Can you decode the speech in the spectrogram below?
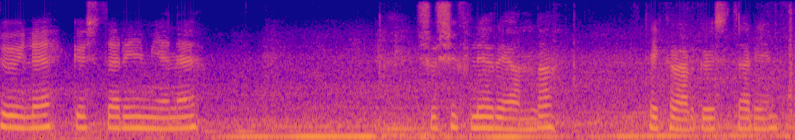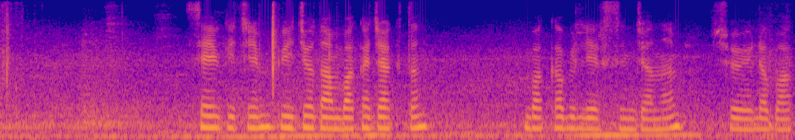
Şöyle göstereyim yine. Şu şifleri yanında tekrar göstereyim. Sevgicim videodan bakacaktın. Bakabilirsin canım. Şöyle bak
